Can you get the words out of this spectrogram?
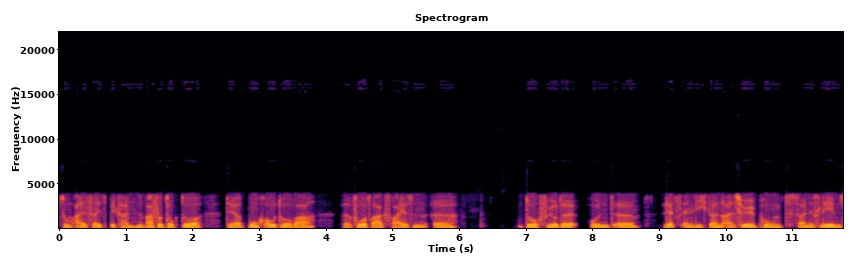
zum allseits bekannten Wasserdoktor, der Buchautor war, äh, Vortragsreisen äh, durchführte und äh, letztendlich dann als Höhepunkt seines Lebens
